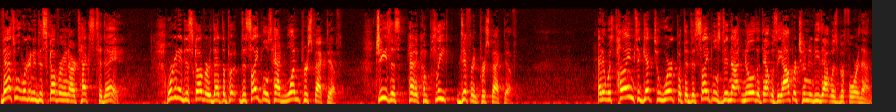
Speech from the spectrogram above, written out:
That's what we're going to discover in our text today. We're going to discover that the disciples had one perspective. Jesus had a complete different perspective. And it was time to get to work, but the disciples did not know that that was the opportunity that was before them.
